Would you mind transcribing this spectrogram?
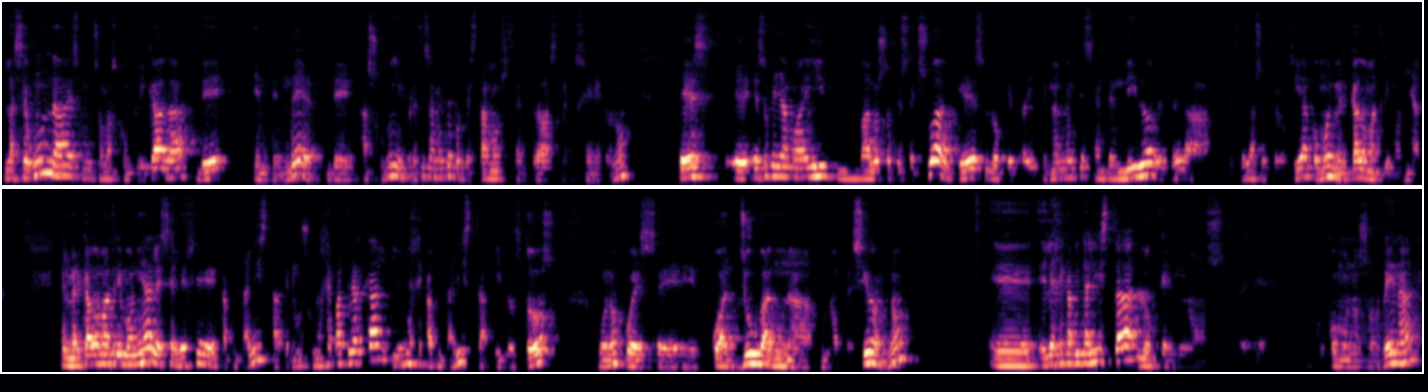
la segunda es mucho más complicada de entender, de asumir, precisamente porque estamos centradas en el género. ¿no? Es eh, eso que llamo ahí valor sociosexual, que es lo que tradicionalmente se ha entendido desde la, desde la sociología como el mercado matrimonial. El mercado matrimonial es el eje capitalista. Tenemos un eje patriarcal y un eje capitalista. Y los dos, bueno, pues eh, coadyuvan una, opresión, ¿no? Eh, el eje capitalista lo que nos como nos ordena,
